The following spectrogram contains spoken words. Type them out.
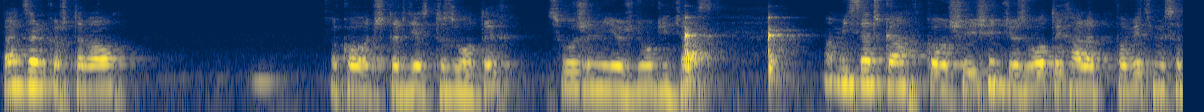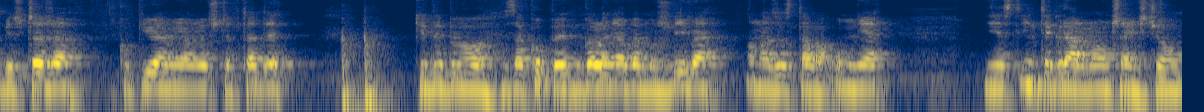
Pędzel kosztował około 40 zł. Służy mi już długi czas. No miseczka około 60 zł, ale powiedzmy sobie szczerze, kupiłem ją jeszcze wtedy, kiedy było zakupy goleniowe możliwe. Ona została u mnie. Jest integralną częścią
